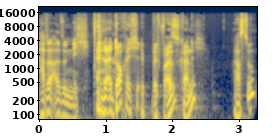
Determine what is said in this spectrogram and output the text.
Hatte also nicht. Äh, Doch, ich, ich weiß es gar nicht. Hast du?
